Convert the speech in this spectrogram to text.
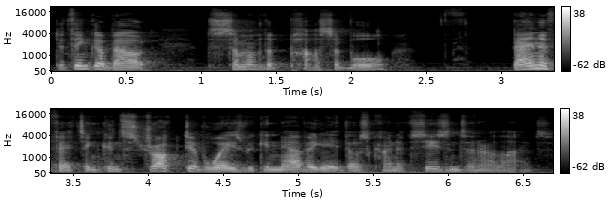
to think about some of the possible benefits and constructive ways we can navigate those kind of seasons in our lives.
